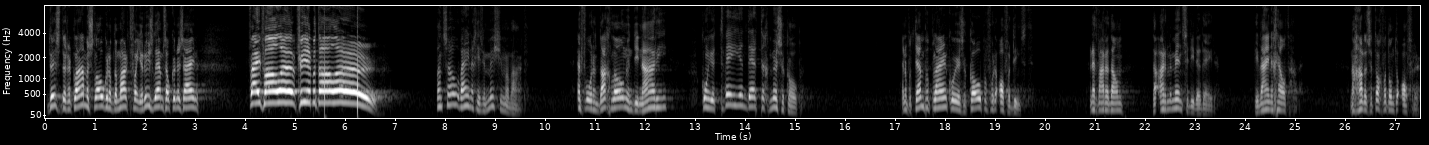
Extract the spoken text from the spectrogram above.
Dus de reclameslogan op de markt van Jeruzalem zou kunnen zijn: vijf halen, vier betalen. Want zo weinig is een musje maar waard. En voor een dagloon, een dinari, kon je 32 mussen kopen. En op het tempelplein kon je ze kopen voor de offerdienst. En het waren dan de arme mensen die dat deden, die weinig geld hadden. Dan hadden ze toch wat om te offeren.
